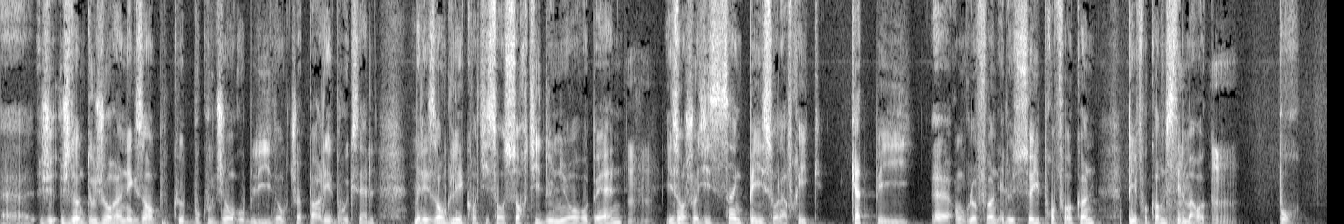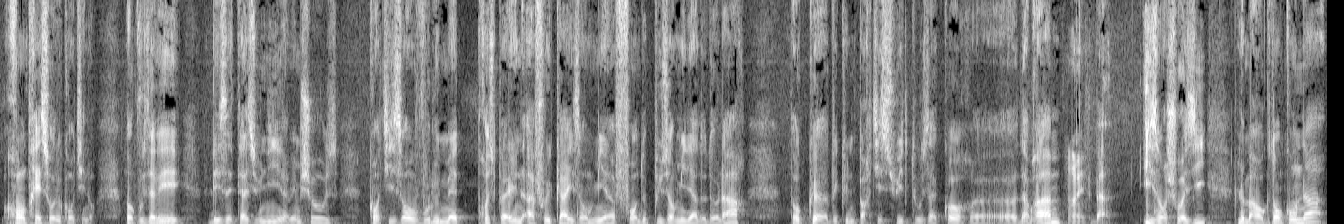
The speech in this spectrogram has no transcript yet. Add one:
Euh, je, donne toujours un exemple que beaucoup de gens oublient, donc tu as parlé de Bruxelles, mais les Anglais, quand ils sont sortis de l'Union européenne, mhm. ils ont choisi cinq pays sur l'Afrique, quatre pays euh, anglophones, et le seul francophone, pays francophone, c'était le Maroc, mhm. pour rentrer sur le continent. Donc vous avez les États-Unis, la même chose. Quand ils ont voulu mettre Prosper in Africa, ils ont mis un fonds de plusieurs milliards de dollars, donc euh, avec une partie suite aux accords d'Abraham. Eh ben, ils ont choisi le Maroc. Donc on a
